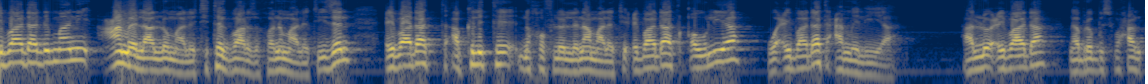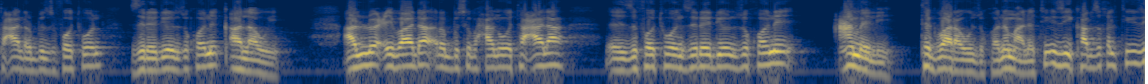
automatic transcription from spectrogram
ዒባዳ ድማ ዓመል ኣሎ ማለት እዩ ተግባር ዝኾነ ማለት እዩ እዘን ዒባዳት ኣብ ክልተ ንኸፍሎ ኣለና ማለት እዩ ዒባዳት ቀውልያ ወዒባዳት ዓመልያ ኣሎ ዒባዳ ናብ ረቢ ስብሓን ተላ ረቢ ዝፈትዎን ዝረድዮን ዝኾነ ቃላዊ ኣሎ ዒባዳ ረቢ ስብሓን ወተዓላ ዝፈትዎን ዝረድዮን ዝኾነ ዓመሊ ተግባራዊ ዝኾነ ማለት እዩ እዚ ካብዚ ክልቲኡ እዚ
